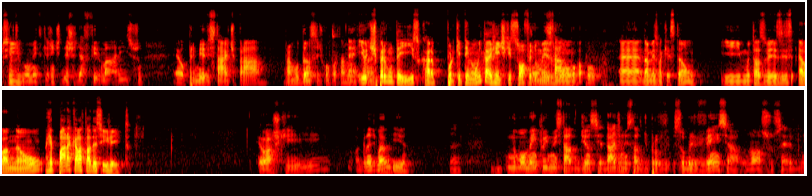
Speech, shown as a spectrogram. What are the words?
A Sim. partir do momento que a gente deixa de afirmar isso, é o primeiro start para para mudança de comportamento. É, e eu né? te perguntei isso, cara, porque tem Então, muita gente que sofre do mesmo, pouco a pouco. é, da mesma questão e muitas vezes ela não repara que ela tá desse jeito. Eu acho que a grande maioria. né? No momento e no estado de ansiedade, no estado de sobrevivência, o nosso cérebro,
